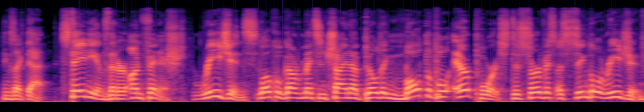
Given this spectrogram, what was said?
things like that. Stadiums that are unfinished. Regions, local governments in China building multiple airports to service a single region.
